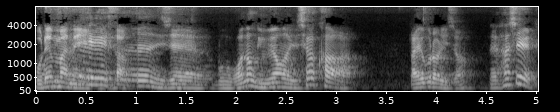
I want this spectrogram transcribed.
오랜만에. 그러니까. 는 이제 뭐 워낙 유명한 시각화 library죠. 네, 사실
